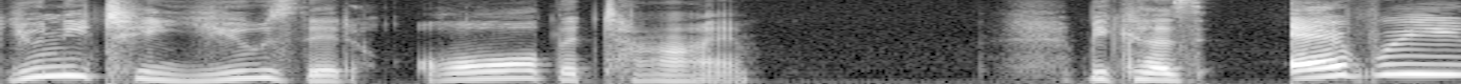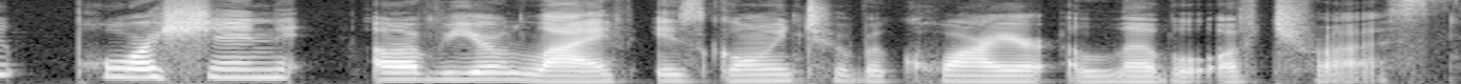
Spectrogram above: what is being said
You need to use it all the time because every portion of your life is going to require a level of trust.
